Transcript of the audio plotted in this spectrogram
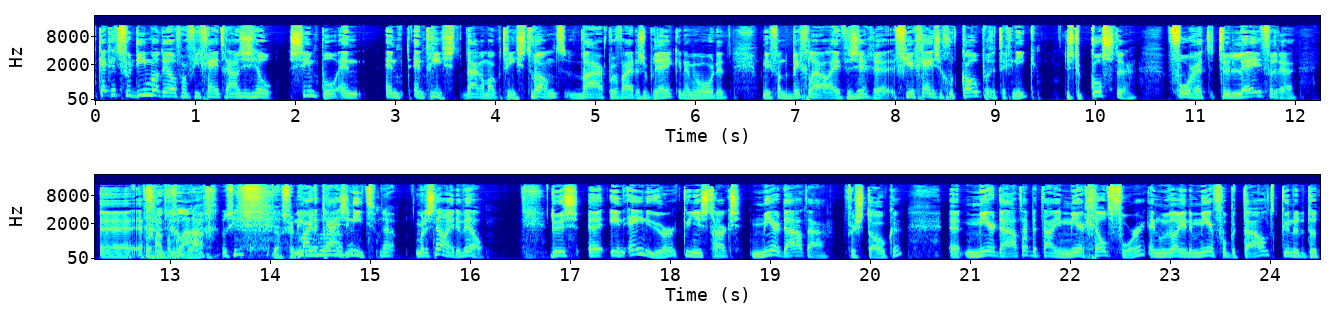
Kijk, het verdienmodel van 4G trouwens is heel simpel en, en, en triest. Daarom ook triest. Want waar providers op rekenen, we hoorden het meneer Van de Biggelaar al even zeggen... 4G is een goedkopere techniek. Dus de kosten voor het te leveren eh gaat omlaag. precies. Dat is maar de prijzen niet. Maar de snelheden wel. Dus eh, in één uur kun je straks meer data verstoken. Eh, meer data betaal je meer geld voor. En hoewel je er meer voor betaalt... kunnen de,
